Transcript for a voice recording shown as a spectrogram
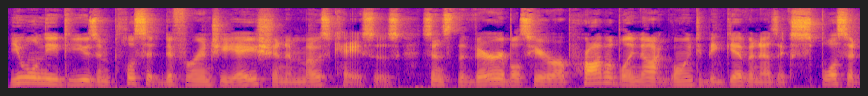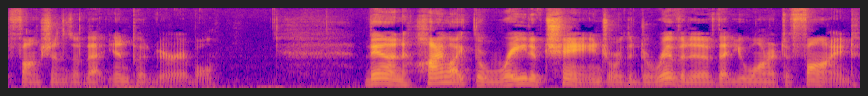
You will need to use implicit differentiation in most cases, since the variables here are probably not going to be given as explicit functions of that input variable. Then highlight the rate of change, or the derivative, that you wanted to find.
